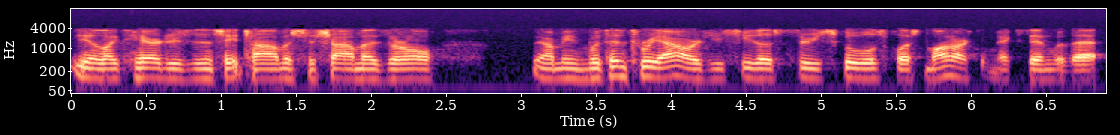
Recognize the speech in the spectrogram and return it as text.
you know like Heritage and St. Thomas and Shamas, they're all. I mean, within three hours, you see those three schools plus Monarch mixed in with that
